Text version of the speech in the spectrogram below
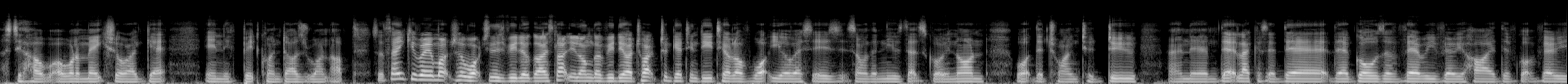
I still have, I want to make sure I get in if Bitcoin does run up. So thank you very much for watching this video guys. Slightly longer video. I tried to get in detail of what EOS is some of the news that's going on what they're trying to do. And um, like I said their their goals are very very high. They've got very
